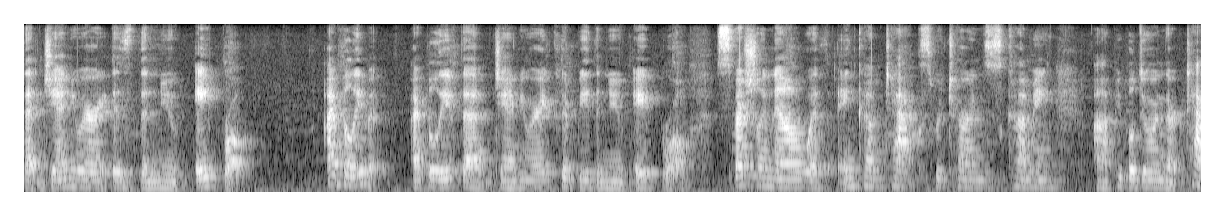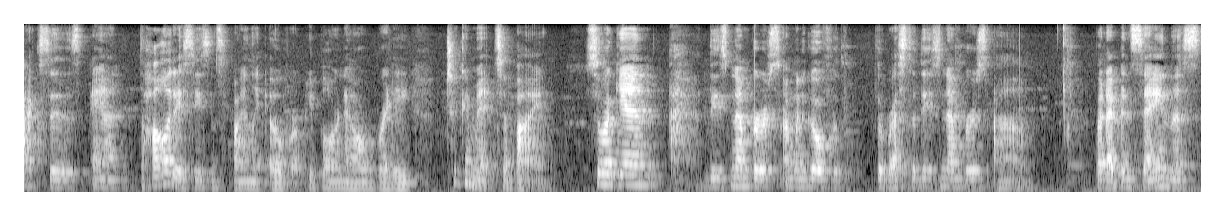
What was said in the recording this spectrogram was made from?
that January is the new April. I believe it. I believe that January could be the new April, especially now with income tax returns coming, uh, people doing their taxes, and the holiday season's finally over. People are now ready to commit to buying. So again, these numbers, I'm going to go over the rest of these numbers. Um, but I've been saying this,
